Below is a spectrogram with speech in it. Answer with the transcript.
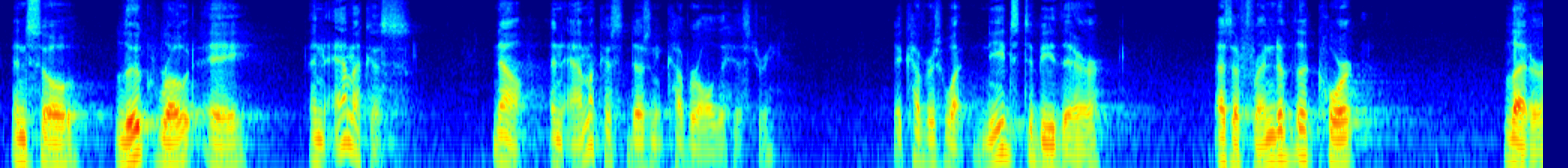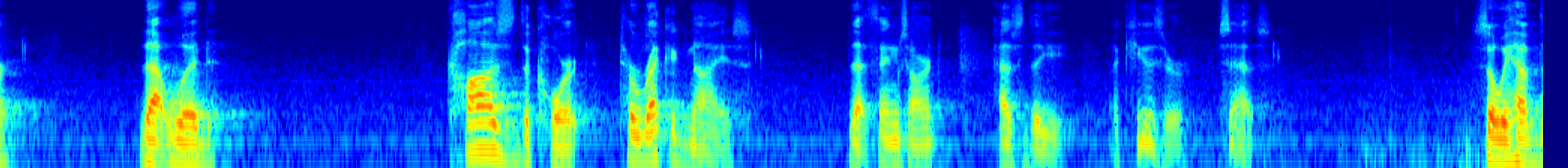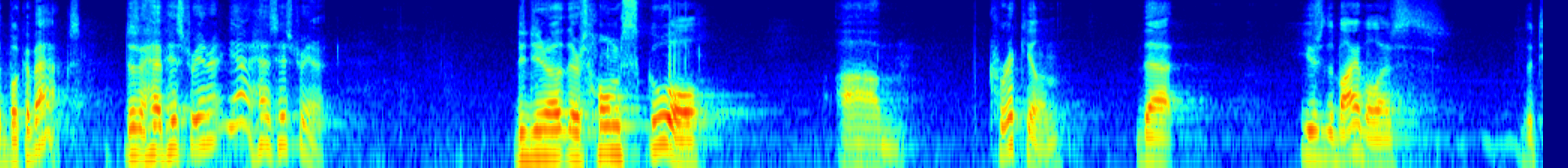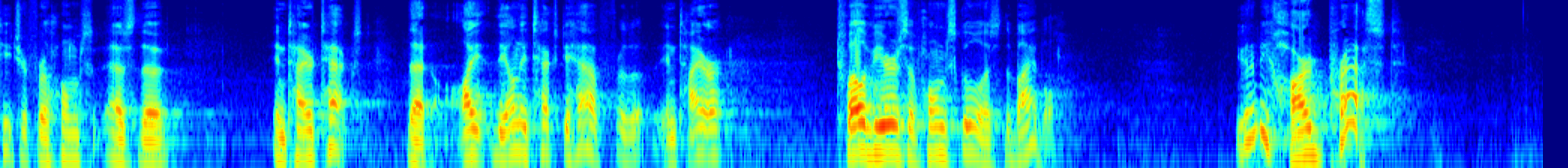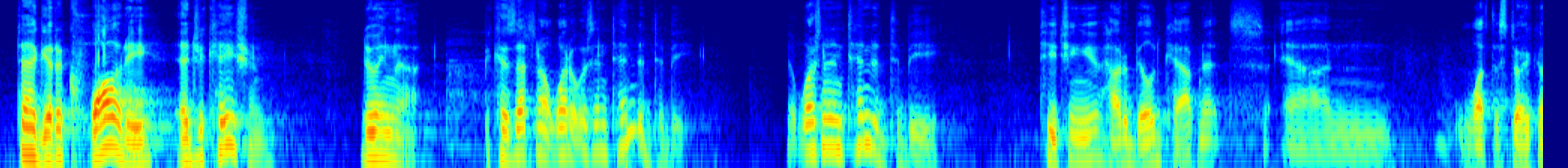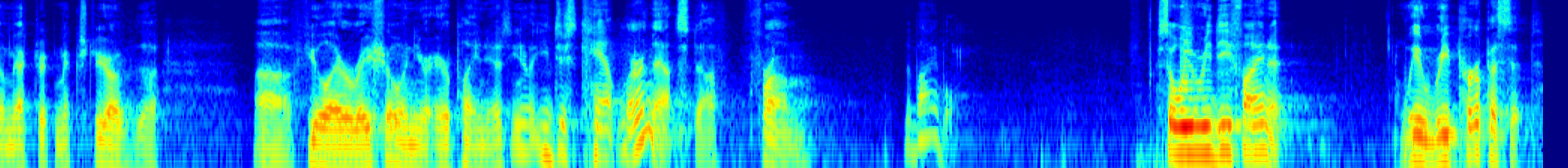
And so Luke wrote a, an amicus. Now, an amicus doesn't cover all the history, it covers what needs to be there as a friend of the court letter that would cause the court to recognize that things aren't as the accuser says. So we have the book of Acts. Does it have history in it? Yeah, it has history in it. Did you know that there's homeschool um, curriculum that uses the Bible as the teacher for home as the entire text? That all, the only text you have for the entire 12 years of homeschool is the Bible. You're going to be hard pressed to get a quality education doing that because that's not what it was intended to be. It wasn't intended to be teaching you how to build cabinets and what the stoichiometric mixture of the uh, fuel air ratio in your airplane is. You know, you just can't learn that stuff from the Bible. So we redefine it, we repurpose it.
